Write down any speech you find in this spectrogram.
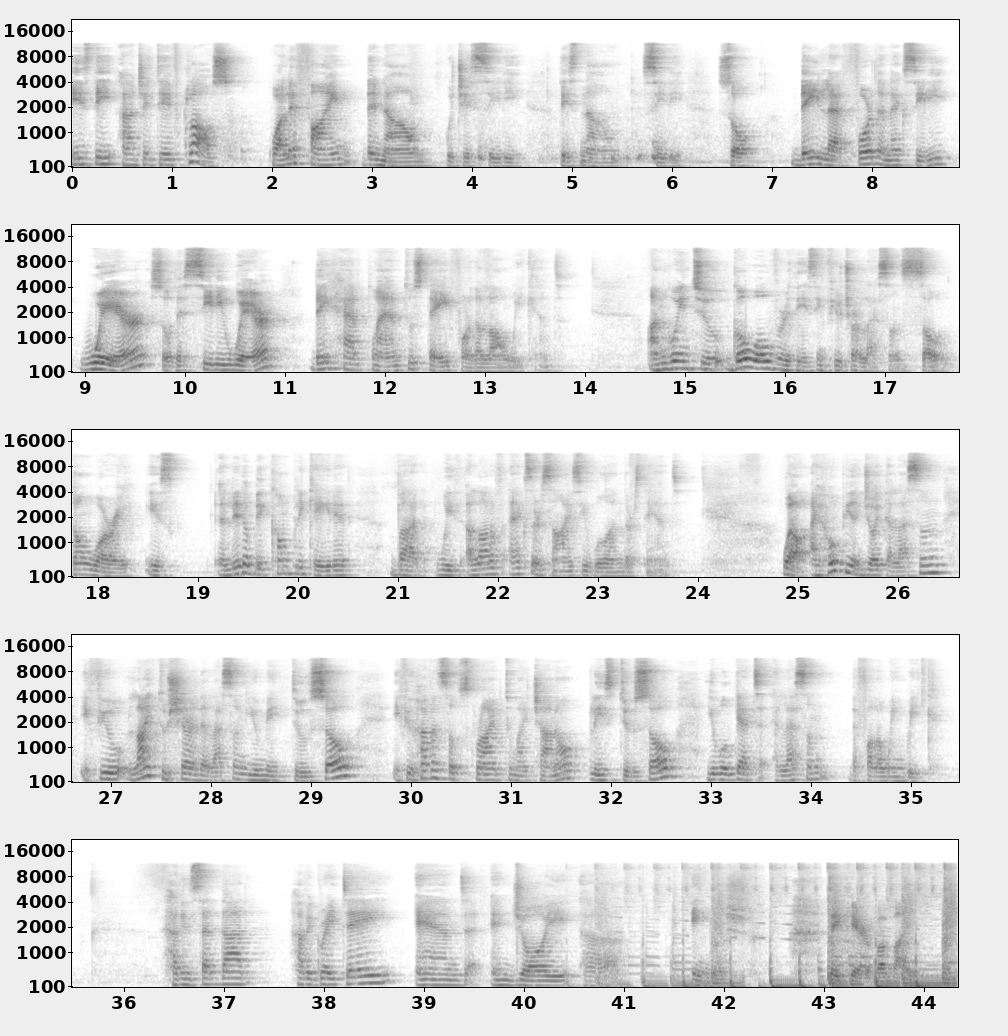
is the adjective clause, qualifying the noun, which is city, this noun, city. So they left for the next city where, so the city where, they had planned to stay for the long weekend. I'm going to go over this in future lessons, so don't worry. It's a little bit complicated, but with a lot of exercise you will understand. Well, I hope you enjoyed the lesson. If you like to share the lesson, you may do so. If you haven't subscribed to my channel, please do so. You will get a lesson the following week. Having said that, have a great day and enjoy uh, English. Take care. Bye-bye.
